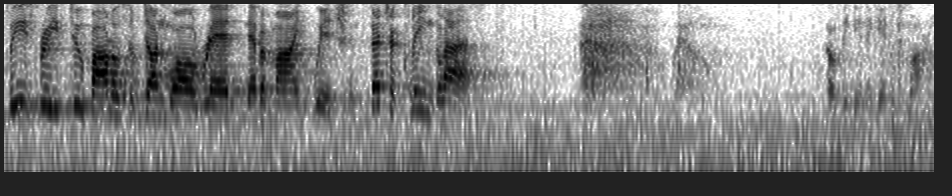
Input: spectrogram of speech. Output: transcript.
please breathe two bottles of Dunwall Red, never mind which, and fetch a clean glass. well, I'll begin again tomorrow.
